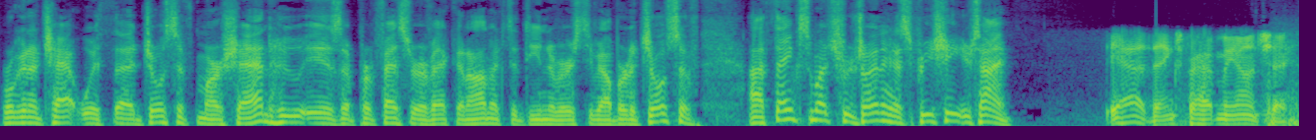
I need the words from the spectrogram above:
We're going to chat with uh, Joseph Marchand, who is a professor of economics at the University of Alberta. Joseph, uh, thanks so much for joining us. Appreciate your time. Yeah, thanks for having me on, Shay.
